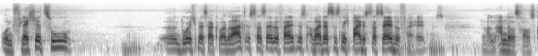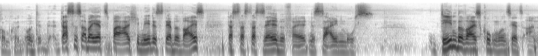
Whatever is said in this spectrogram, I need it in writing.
und Fläche zu äh, Durchmesser Quadrat ist dasselbe Verhältnis, aber das ist nicht beides dasselbe Verhältnis. Ein anderes rauskommen können. Und das ist aber jetzt bei Archimedes der Beweis, dass das dasselbe Verhältnis sein muss. Den Beweis gucken wir uns jetzt an.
